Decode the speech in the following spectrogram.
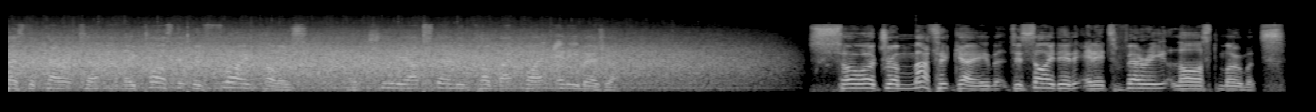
test of character, and they passed it with flying colours. A truly outstanding comeback by any measure. So a dramatic game decided in its very last moments.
